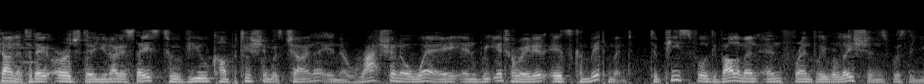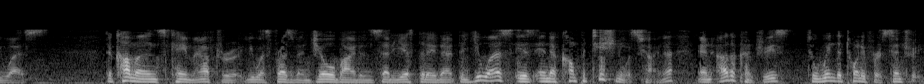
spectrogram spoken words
China today urged the United States to view competition with China in a rational way and reiterated its commitment to peaceful development and friendly relations with the U.S. The comments came after U.S. President Joe Biden said yesterday that the U.S. is in a competition with China and other countries to win the 21st century,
